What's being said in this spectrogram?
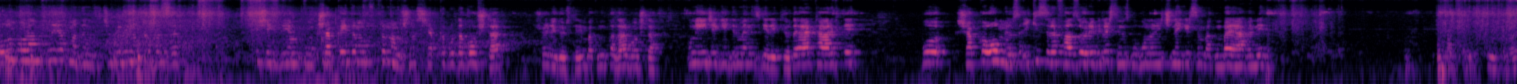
Dolum orantılı yapmadığımız için ürünün kafası bir şekilde yamuk yumuk. Şapkayı tam oturtmamışsınız. Şapka burada boşta. Şöyle göstereyim. Bakın bu kadar boşta. Bunu iyice giydirmeniz gerekiyordu. Eğer tarifte bu şapka olmuyorsa iki sıra fazla örebilirsiniz. Bu bunun içine girsin. Bakın bayağı hani sıkıntı var.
